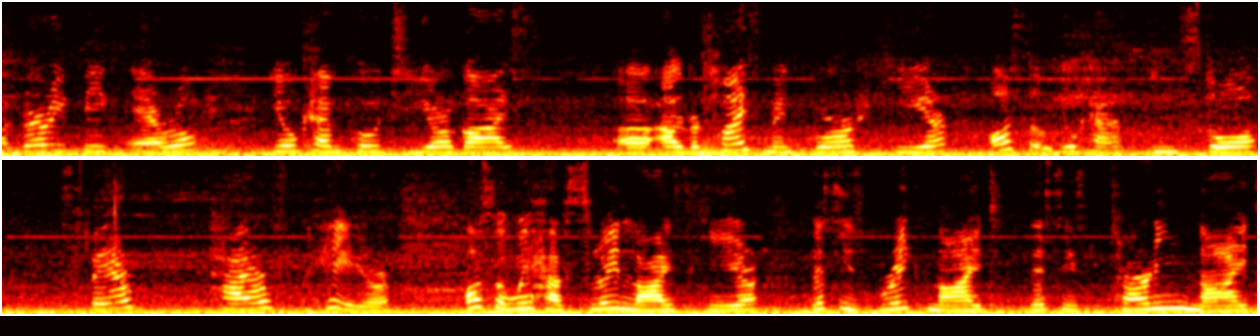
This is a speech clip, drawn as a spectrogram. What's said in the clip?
a very big arrow. You can put your guys' uh, advertisement board here. Also, you can install spare tire here. Also, we have three lights here this is brake light, this is turning light,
